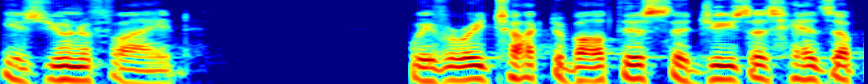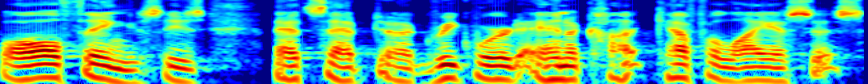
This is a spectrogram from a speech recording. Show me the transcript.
is unified. We've already talked about this that Jesus heads up all things. He's, that's that uh, Greek word anakephaliasis.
